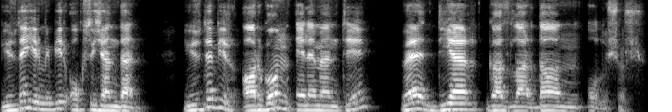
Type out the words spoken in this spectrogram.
%21 oksijenden, %1 argon elementi ve diğer gazlardan oluşur.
